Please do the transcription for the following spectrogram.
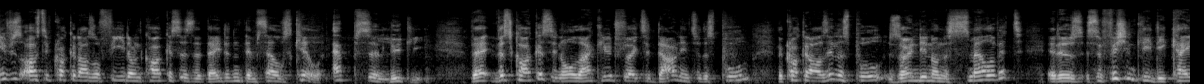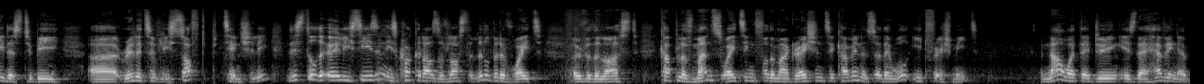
you've just asked if crocodiles will feed on carcasses that they didn't themselves kill. Absolutely. They, this carcass, in all likelihood, floated down into this pool. The crocodiles in this pool zoned in on the smell of it. It is sufficiently decayed as to be uh, relatively soft, potentially. It is still the early season. These crocodiles have lost a little bit of weight over the last couple of months, waiting for the migration to come in, and so they will eat fresh meat. And now what they're doing is they're having a,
